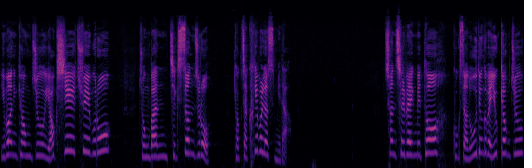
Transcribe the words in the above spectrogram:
이번 경주 역시 추입으로 종반 직선주로 격차 크게 벌렸습니다. 1700m 국산 5등급의 6경주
